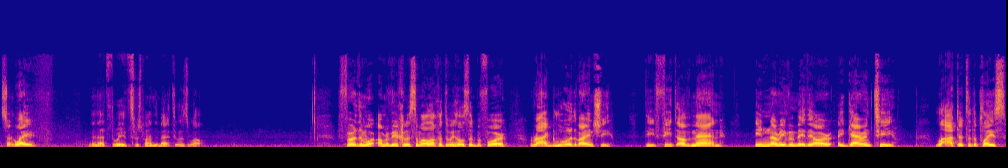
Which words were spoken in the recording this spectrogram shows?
a certain way, then that's the way it's responded back to as well. Furthermore, Amr Virchan is similar halacha to what Hill said before, Raglua Dvarinchi, the feet of man, in Narivim Bay, they are a guarantee. La'ater to the place,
